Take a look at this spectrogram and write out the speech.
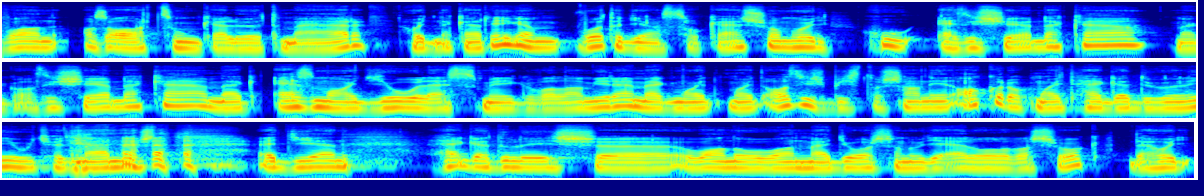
van az arcunk előtt már, hogy nekem régen volt egy olyan szokásom, hogy hú, ez is érdekel, meg az is érdekel, meg ez majd jó lesz még valamire, meg majd, majd az is biztosan, én akarok majd hegedülni, úgyhogy már most egy ilyen hegedülés van már gyorsan ugye elolvasok, de hogy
